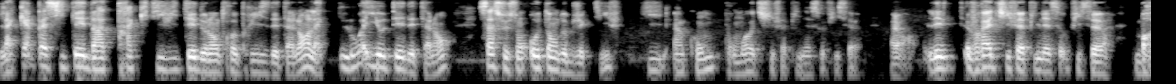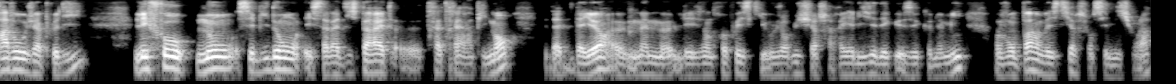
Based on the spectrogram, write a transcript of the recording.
la capacité d'attractivité de l'entreprise des talents, la loyauté des talents. Ça, ce sont autant d'objectifs qui incombent pour moi au Chief Happiness Officer. Alors, les vrais Chief Happiness Officer, bravo, j'applaudis. Les faux, non, c'est bidon et ça va disparaître euh, très très rapidement. D'ailleurs, euh, même les entreprises qui aujourd'hui cherchent à réaliser des économies ne vont pas investir sur ces missions-là.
